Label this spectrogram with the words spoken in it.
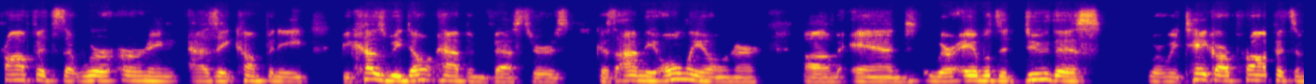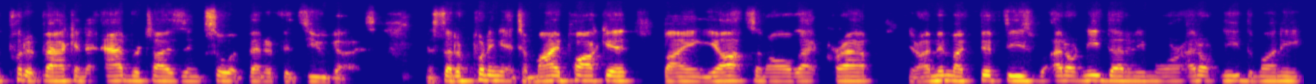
profits that we're earning as a company because we don't have investors, because I'm the only owner, um, and we're able to do this where we take our profits and put it back into advertising so it benefits you guys. Instead of putting it into my pocket, buying yachts and all that crap, you know, I'm in my 50s, I don't need that anymore. I don't need the money.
